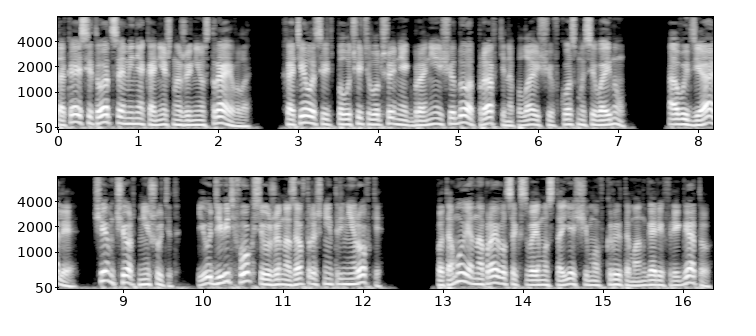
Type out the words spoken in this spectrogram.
Такая ситуация меня, конечно же, не устраивала. Хотелось ведь получить улучшение к броне еще до отправки на пылающую в космосе войну. А в идеале, чем черт не шутит, и удивить Фокси уже на завтрашней тренировке. Потому я направился к своему стоящему в крытом ангаре фрегату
